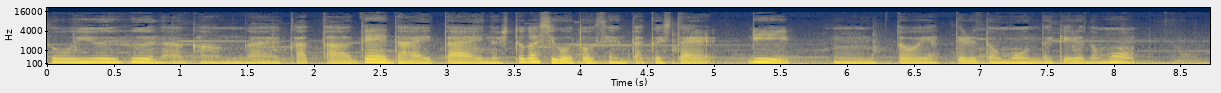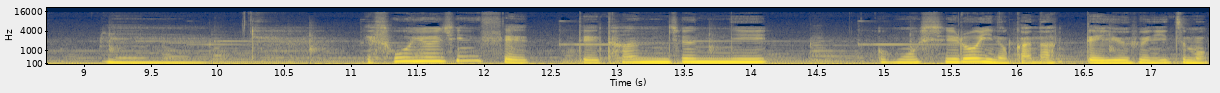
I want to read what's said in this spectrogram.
そういう風な考え方で大体の人が仕事を選択したりうんとやってると思うんだけれどもうんそういう人生って単純に面白いのかなっていうふうにいつも思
